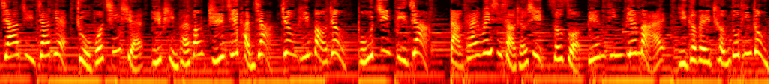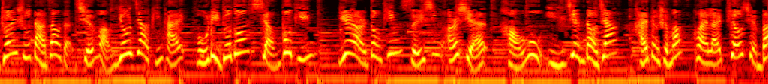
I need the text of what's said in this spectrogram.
家具家电，主播亲选，与品牌方直接砍价，正品保证，不惧比价。打开微信小程序，搜索“边听边买”，一个为成都听众专属打造的全网优价平台，福利多多，享不停。悦耳动听，随心而选，好物一键到家，还等什么？快来挑选吧！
